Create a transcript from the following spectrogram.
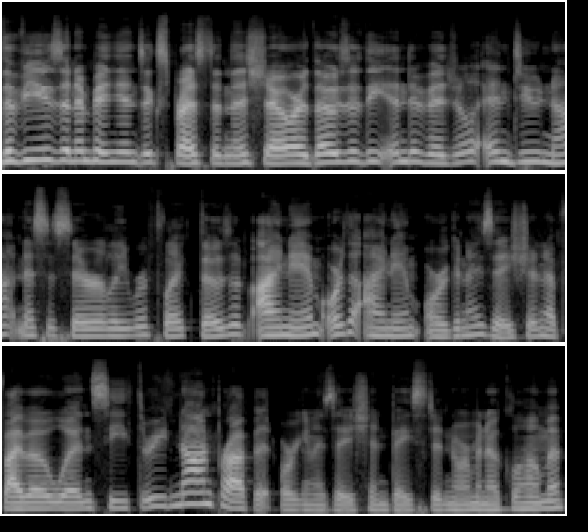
The views and opinions expressed in this show are those of the individual and do not necessarily reflect those of INAM or the INAM organization, a 501c3 nonprofit organization based in Norman, Oklahoma.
